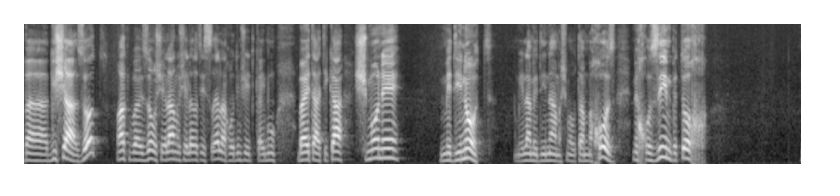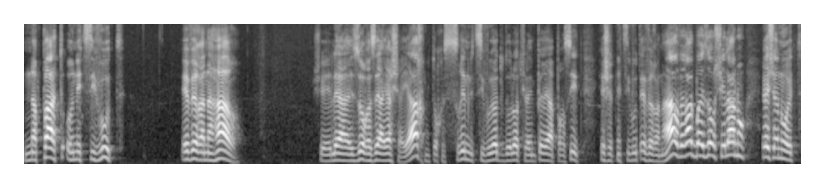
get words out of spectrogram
בגישה הזאת, רק באזור שלנו, של ארץ ישראל, אנחנו יודעים שהתקיימו בעת העתיקה שמונה מדינות, המילה מדינה משמעותה מחוז, מחוזים בתוך נפת או נציבות עבר הנהר, שאליה האזור הזה היה שייך, מתוך 20 נציבויות גדולות של האימפריה הפרסית, יש את נציבות עבר הנהר, ורק באזור שלנו יש לנו את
